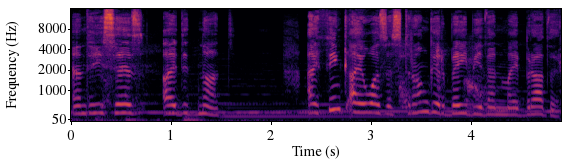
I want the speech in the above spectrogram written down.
and he says I did not. I think I was a stronger baby than my brother.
